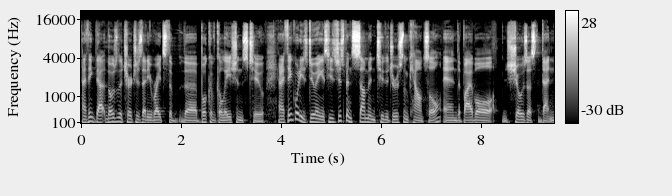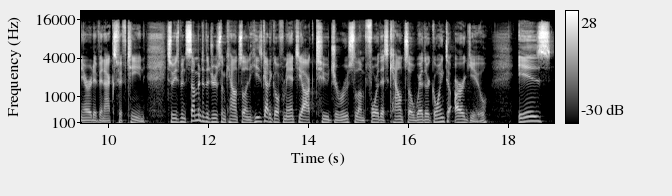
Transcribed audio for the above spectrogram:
And I think that those are the churches that he writes the, the book of Galatians to. And I think what he's doing is he's just been summoned to the Jerusalem Council, and the Bible shows us that narrative in Acts 15. So he's been summoned to the Jerusalem Council, and he's got to go from Antioch to Jerusalem for this council where they're going to argue is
